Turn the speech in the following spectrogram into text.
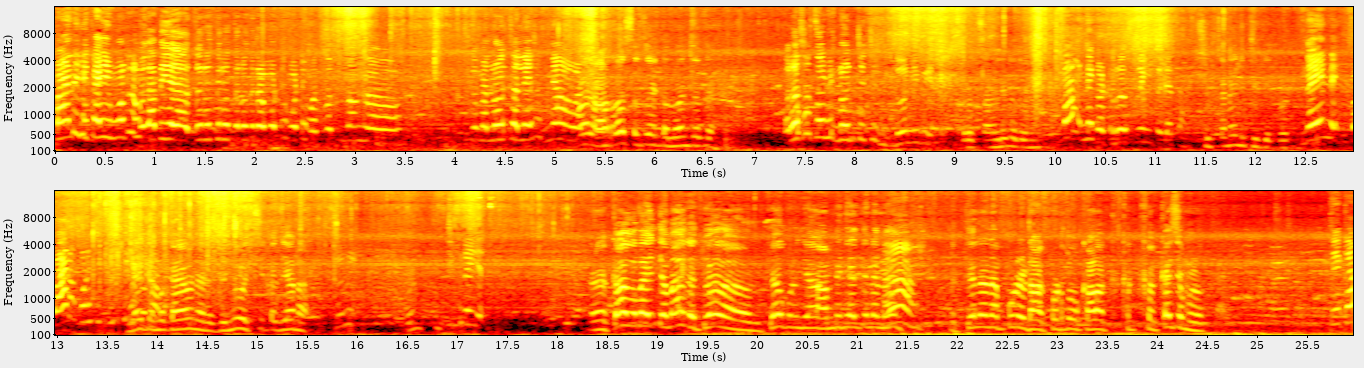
बाण हे काही मोठं होत आता हे जरा जरा जरा जरा मोठे मोठे होत मग आहे का लोणचं आहे रसाचा बी लोणच्याची बी, दोन्ही बी रस चांगली का तुम्ही? मग नाही गट रस निघतो त्याचा शिकता नाही तिकीट पण. नाही नाही बाण कोणाची नाही तर मग काय होणार आहे? तुम्ही शिकत येणार तिकडे येत अं, का गं बाई त्या माग तुझ्या तुझ्याकडून जे आंबे नेलते ना. मॅम त्याला ना पुढे डाग पडतो काळा क- क- कशामुळं? ते का?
